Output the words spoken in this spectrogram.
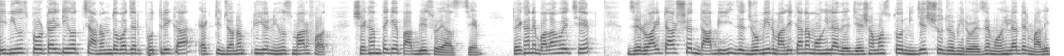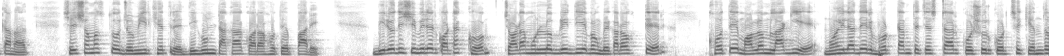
এই নিউজ পোর্টালটি হচ্ছে আনন্দবাজার পত্রিকা, একটি জনপ্রিয় নিউজ মারফত, সেখান থেকে পাবলিশ হয়ে আসছে। তো এখানে বলা হয়েছে যে রয়টার্সের দাবি যে জমির মালিকানা মহিলাদের যে সমস্ত নিজস্ব জমি রয়েছে মহিলাদের মালিকানা সেই সমস্ত জমির ক্ষেত্রে দ্বিগুণ টাকা করা হতে পারে। বিরোধী শিবিরের কটাক্ষ, চড়া মূল্যবৃদ্ধি এবং বেকারত্বের ক্ষতে মলম লাগিয়ে মহিলাদের ভোট টানতে চেষ্টার কসুর করছে কেন্দ্র।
